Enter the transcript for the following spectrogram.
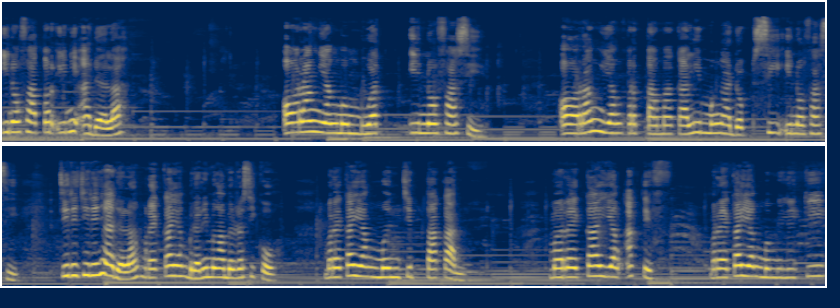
inovator ini adalah orang yang membuat inovasi. Orang yang pertama kali mengadopsi inovasi. Ciri-cirinya adalah mereka yang berani mengambil resiko, mereka yang menciptakan, mereka yang aktif, mereka yang memiliki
